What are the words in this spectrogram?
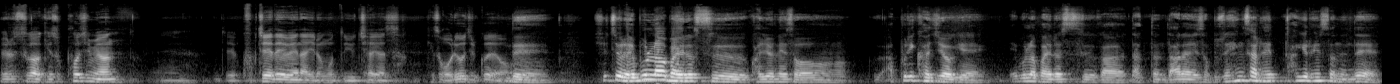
메르스가 계속 퍼지면 예, 이제 국제 대회나 이런 것도 유치하기가 사- 계속 어려워질 거예요. 네. 실제로 에볼라 바이러스 관련해서 그 아프리카 지역에 에볼라 바이러스가 났던 나라에서 무슨 행사를 했- 하기로 했었는데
